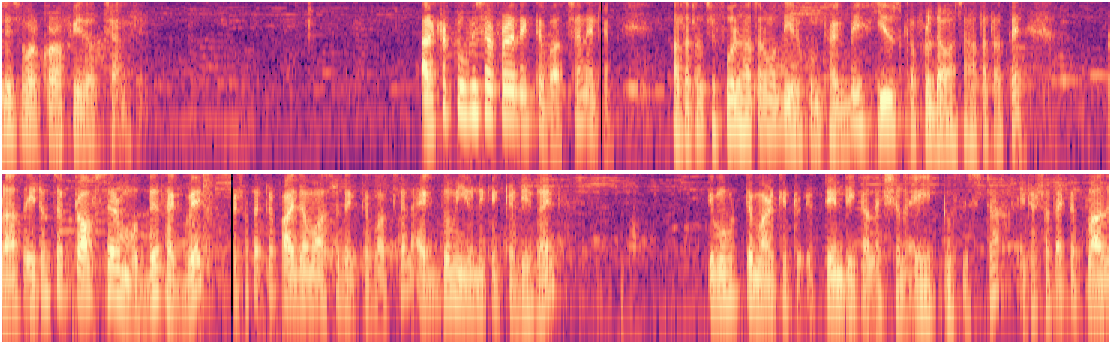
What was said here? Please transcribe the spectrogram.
লেস ওয়ার্ক করা পেয়ে যাচ্ছেন। আরেকটা টু পিস আপনারা দেখতে পাচ্ছেন, এটা হাতাটা হচ্ছে ফুল হাতার মধ্যে এরকম থাকবে হিউজ কাপড় দেওয়া আছে হাতাটাতে। প্লাস এটা হচ্ছে টপসের মধ্যে থাকবে। এর সাথে একটা পায়জামা আছে দেখতে পাচ্ছেন, একদম ইউনিক একটা ডিজাইন এই মুহূর্তে মার্কেট ট্রেন্ডি কালেকশন এই টু। পিসটা এটার সাথে একটা প্লাজো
